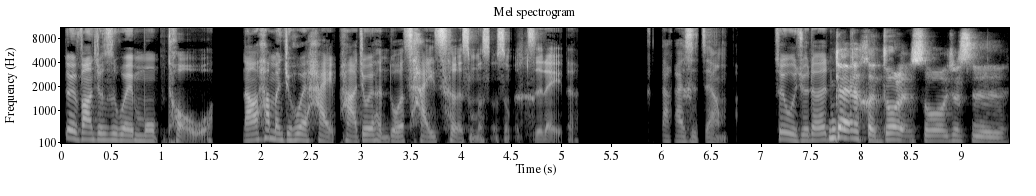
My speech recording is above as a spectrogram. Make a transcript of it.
对方就是会摸不透我，然后他们就会害怕，就会很多猜测什么什么什么之类的，大概是这样吧。所以我觉得应该很多人说就是。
